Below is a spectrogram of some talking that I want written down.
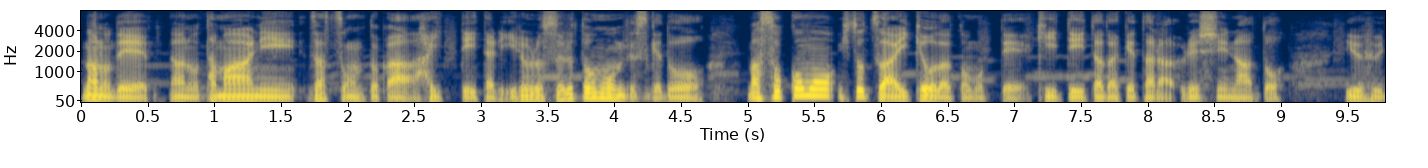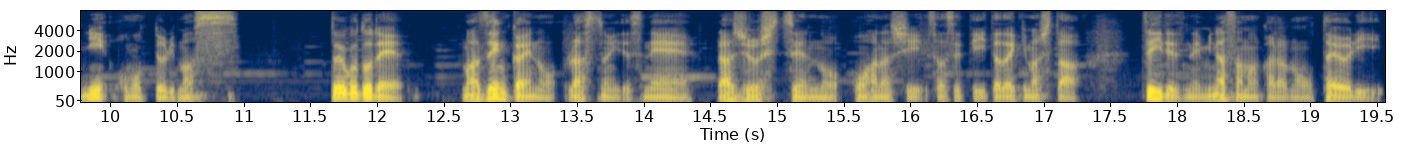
なので、あの、たまに雑音とか入っていたり、いろいろすると思うんですけど、まあそこも一つ愛嬌だと思って聞いていただけたら嬉しいなというふうに思っております。ということで、まあ前回のラストにですね、ラジオ出演のお話させていただきました。ぜひですね、皆様からのお便り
